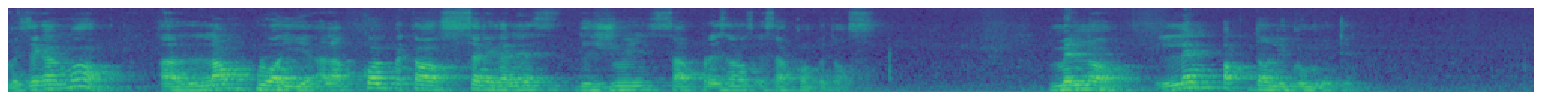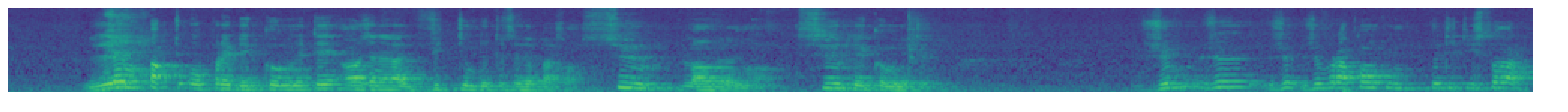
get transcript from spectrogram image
Mais également, à l'employé, à la compétence sénégalaise de jouer sa présence et sa compétence. Maintenant, l'impact dans les communautés. L'impact auprès des communautés en général victimes de toutes ces opérations, sur l'environnement, sur les communautés. Je, je, je, vous raconte une petite histoire.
